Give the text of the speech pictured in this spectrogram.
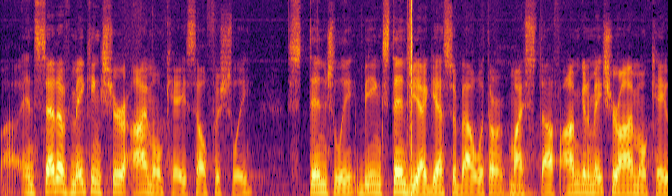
Uh, instead of making sure I'm okay selfishly, stingily, being stingy, I guess, about with our, my stuff, I'm going to make sure I'm okay.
